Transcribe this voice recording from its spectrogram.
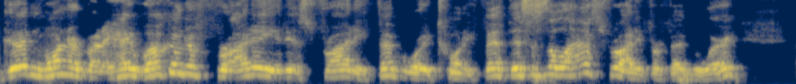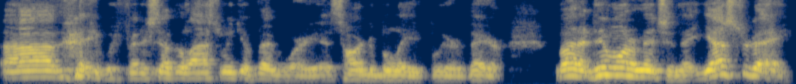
Good morning, everybody. Hey, welcome to Friday. It is Friday, February 25th. This is the last Friday for February. Uh, hey, we finished up the last week of February. It's hard to believe we are there. But I did want to mention that yesterday,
